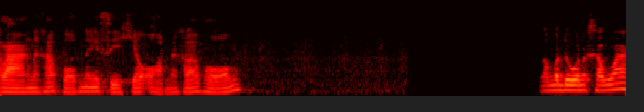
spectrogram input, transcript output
กลางนะครับผมในสีเขียวอ่อนนะครับผม เรามาดูนะครับว่า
